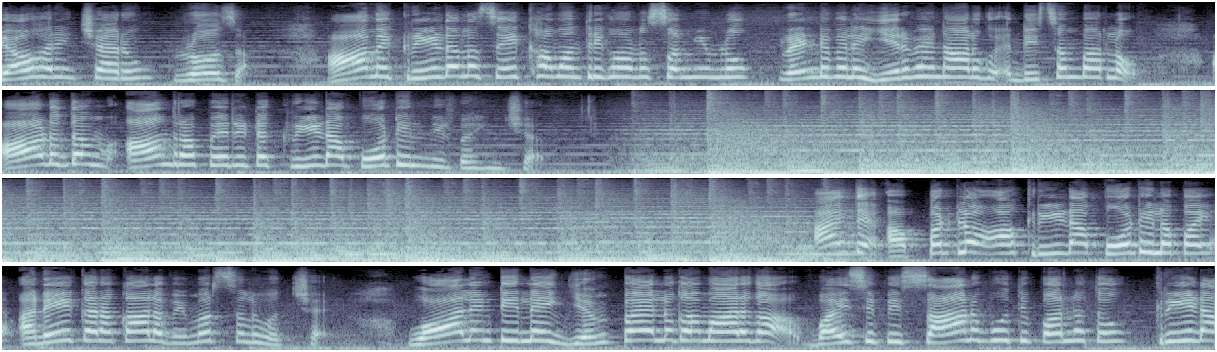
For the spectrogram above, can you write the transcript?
వ్యవహరించారు రోజా. ఆమె క్రీడల శాఖ మంత్రిగా ఉన్న సమయంలో రెండు వేల ఇరవై నాలుగు డిసెంబర్లో ఆడుదాం ఆంధ్ర పేరిట క్రీడా పోటీలు నిర్వహించారు. అయితే అప్పట్లో ఆ క్రీడా పోటీలపై అనేక రకాల విమర్శలు వచ్చాయి. వాలంటీర్లే ఎంపైర్లుగా మారగా వైసీపీ సానుభూతి పనులతో క్రీడా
